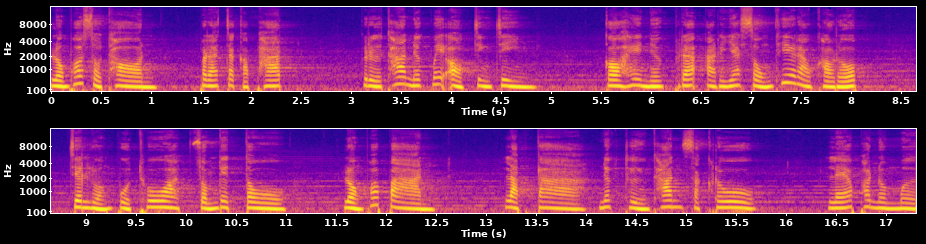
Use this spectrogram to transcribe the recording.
หลวงพ่อโสธร พระจักรพรรดิ หรือถ้านึกไม่ออกจริงๆ ก็ให้นึกพระอริยสงฆ์ที่เราเคารพ เช่นหลวงปู่ทวด สมเด็จโต หลวงพ่อปาน หลับตา นึกถึงท่านสักครู่ แล้วพนมมือ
